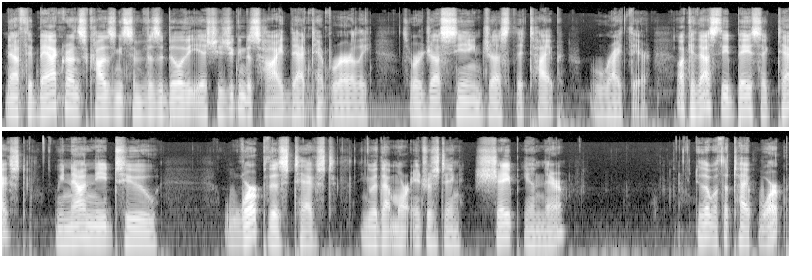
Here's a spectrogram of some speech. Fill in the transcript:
Now if the background is causing some visibility issues, you can just hide that temporarily. So we're just seeing just the type right there. Okay, that's the basic text. We now need to warp this text and give it that more interesting shape in there. Do that with the type warp.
